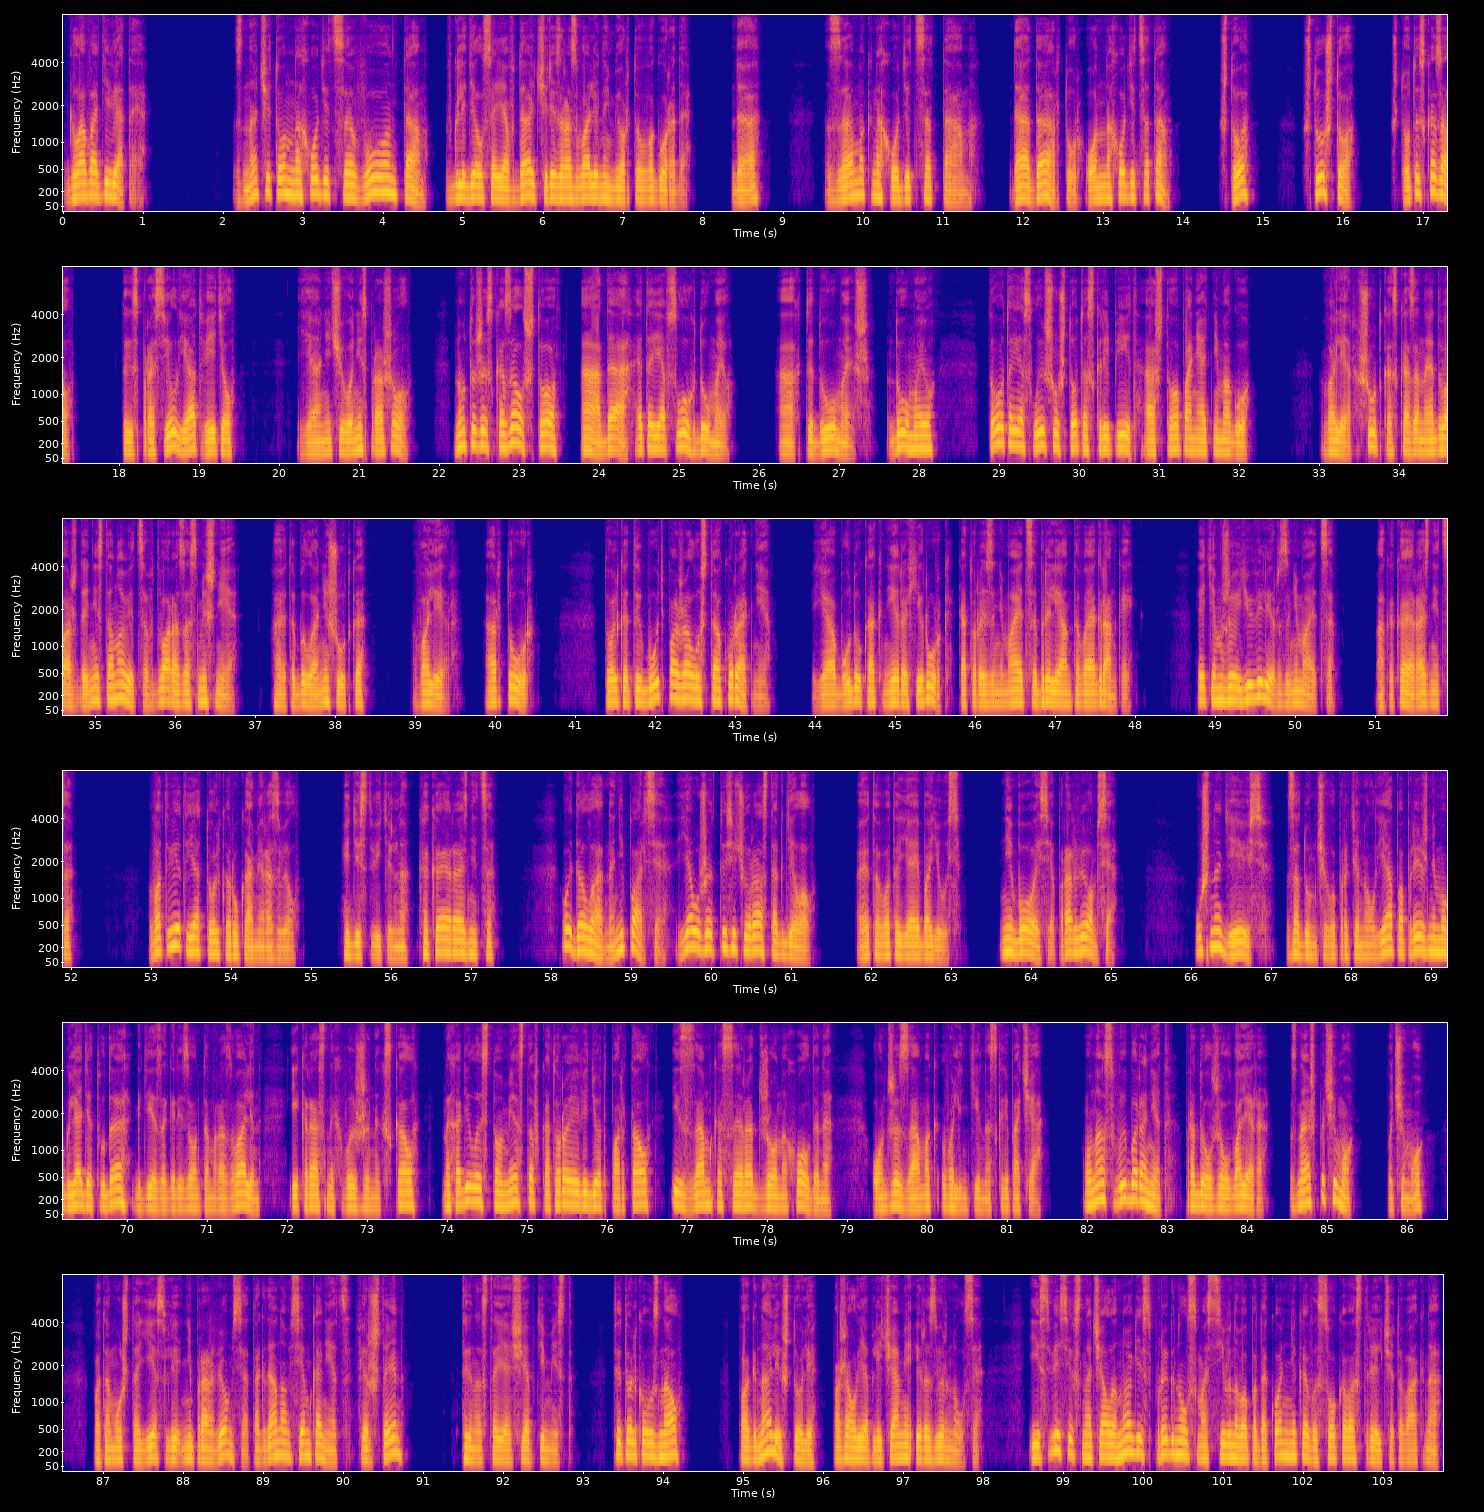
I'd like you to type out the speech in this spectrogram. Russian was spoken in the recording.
Глава 9. Значит, он находится вон там, вгляделся я вдаль через развалины мертвого города. Да. Замок находится там. Да-да, Артур, он находится там. Что? Что-что? Что ты сказал? Ты спросил, я ответил. Я ничего не спрашивал. Ну ты же сказал, что... А, да, это я вслух думаю. Ах, ты думаешь. Думаю. То-то я слышу, что-то скрипит, а что понять не могу. Валер, шутка, сказанная дважды, не становится в два раза смешнее. А это была не шутка. Валер, Артур, только ты будь, пожалуйста, аккуратнее. Я буду как нейрохирург, который занимается бриллиантовой огранкой. Этим же ювелир занимается. А какая разница? В ответ я только руками развел. И действительно, какая разница? Ой, да ладно, не парься. Я уже тысячу раз так делал. Этого-то я и боюсь. Не бойся, прорвемся. Уж надеюсь, задумчиво протянул я, по-прежнему глядя туда, где за горизонтом развалин и красных выжженных скал находилось то место, в которое ведет портал из замка сэра Джона Холдена, он же замок Валентина Скрипача. «У нас выбора нет», — продолжил Валера. «Знаешь почему?» «Почему?» Потому что если не прорвемся, тогда нам всем конец. Ферштейн? Ты настоящий оптимист. Ты только узнал? Погнали, что ли? Пожал я плечами и развернулся. И, свесив сначала ноги, спрыгнул с массивного подоконника высокого стрельчатого окна.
